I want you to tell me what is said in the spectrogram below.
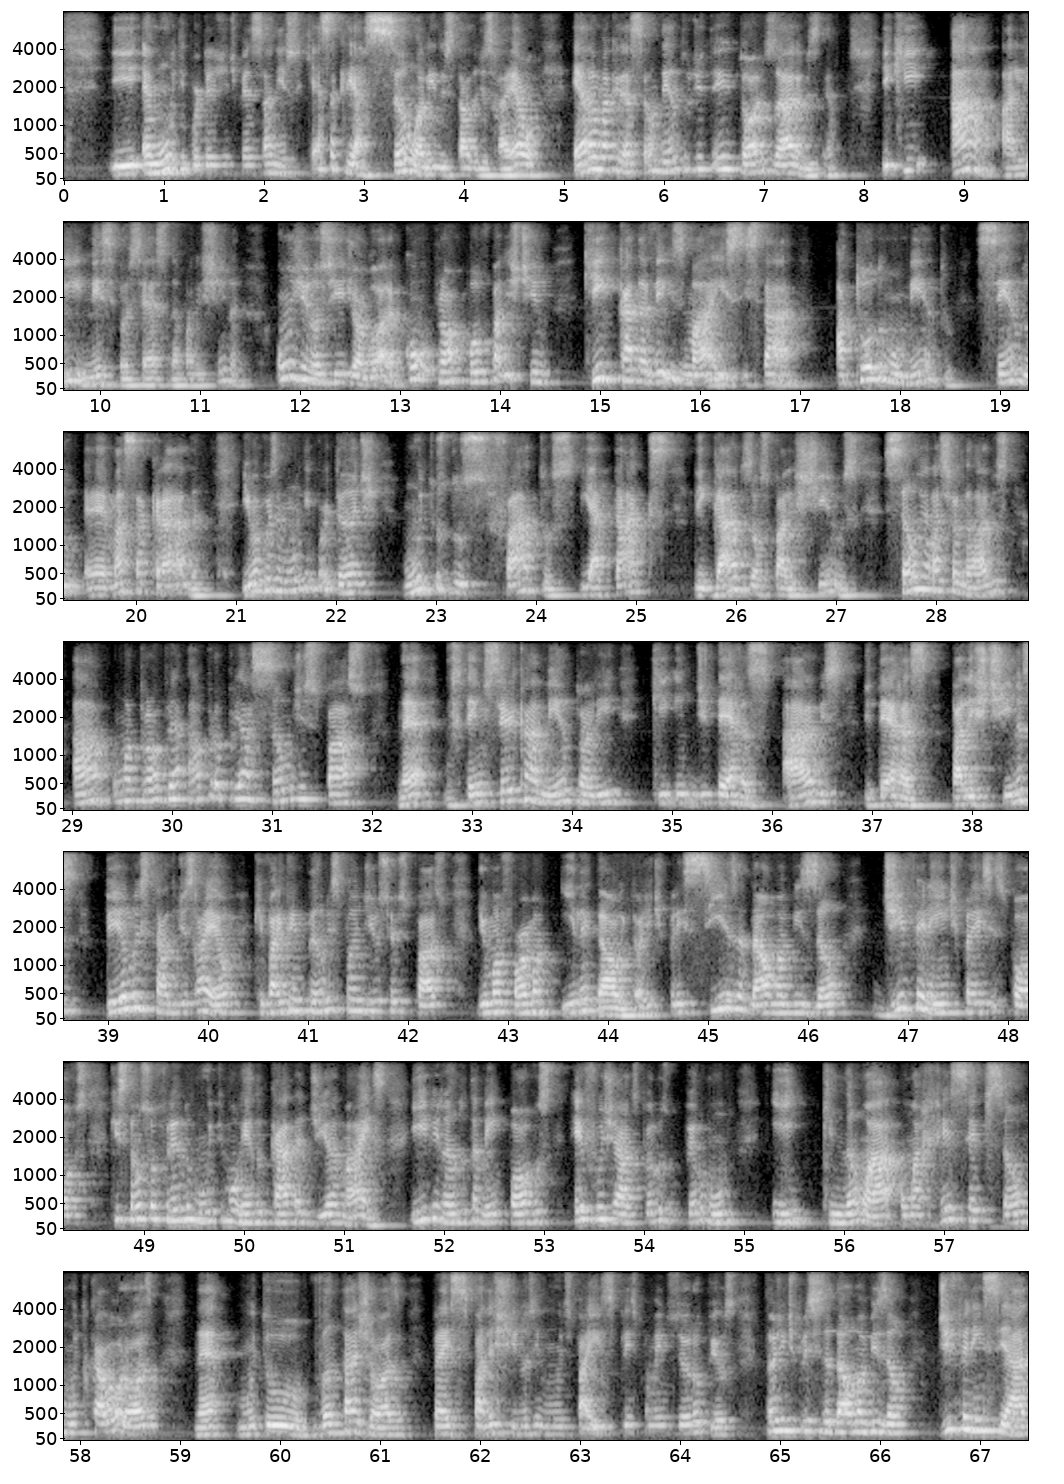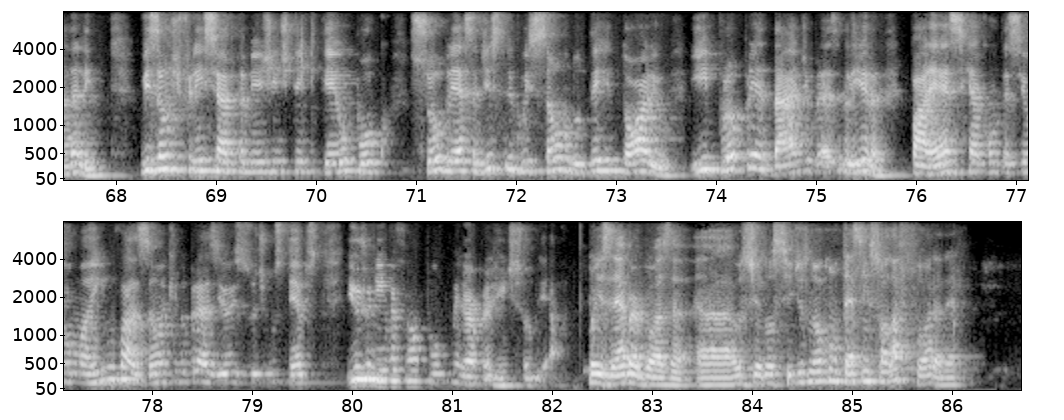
E é muito importante a gente pensar nisso, que essa criação ali do Estado de Israel era uma criação dentro de territórios árabes, né? E que há ali, nesse processo da Palestina, um genocídio agora com o próprio povo palestino, que cada vez mais está a todo momento sendo é, massacrada. E uma coisa muito importante, muitos dos fatos e ataques ligados aos palestinos são relacionados há uma própria apropriação de espaço, né? Você tem um cercamento ali que, de terras árabes, de terras palestinas, pelo Estado de Israel, que vai tentando expandir o seu espaço de uma forma ilegal. Então a gente precisa dar uma visão diferente para esses povos que estão sofrendo muito e morrendo cada dia mais, e virando também povos refugiados pelo, pelo mundo e que não há uma recepção muito calorosa, né, muito vantajosa para esses palestinos em muitos países, principalmente os europeus. Então a gente precisa dar uma visão diferenciada ali. Visão diferenciada também a gente tem que ter um pouco sobre essa distribuição do território e propriedade brasileira. Parece que aconteceu uma invasão aqui no Brasil esses últimos tempos e o Juninho vai falar um pouco melhor para a gente sobre ela. Pois é, Barbosa. Uh, os genocídios não acontecem só lá fora, né?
